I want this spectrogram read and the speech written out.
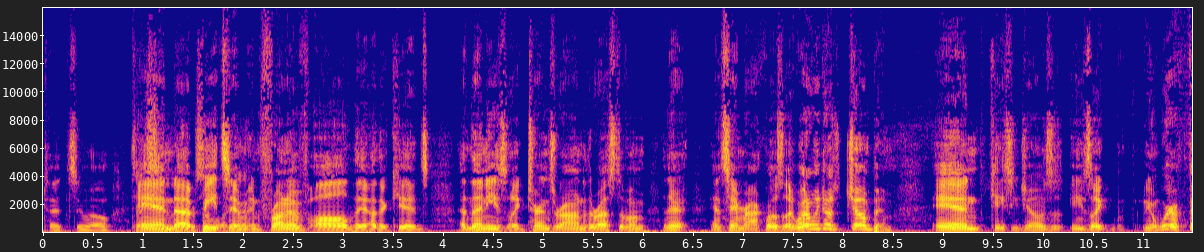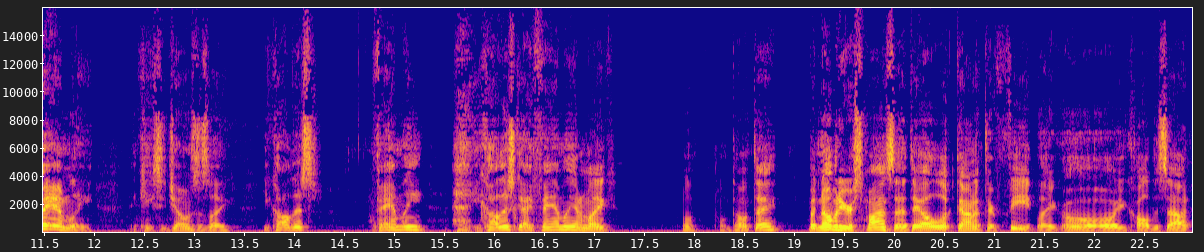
Tetsuo Tetsuo and uh, beats like him that. in front of all the other kids, and then he's like turns around to the rest of them, and they and Sam Rockwell's like, "Why don't we just jump him?" And Casey Jones, is- he's like, "You know, we're a family." And Casey Jones is like, "You call this family? You call this guy family?" And I'm like, well, well, don't they? But nobody responds to that. They all look down at their feet, like, "Oh, oh, you called this out,"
